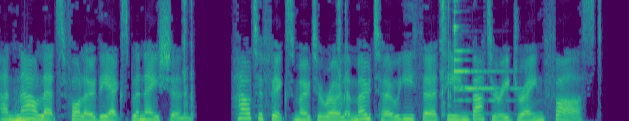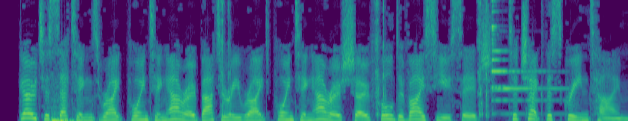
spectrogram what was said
And now let's follow the explanation. How to fix Motorola Moto E13 battery drain fast. Go to settings right pointing arrow battery right pointing arrow show full device usage to check the screen time.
